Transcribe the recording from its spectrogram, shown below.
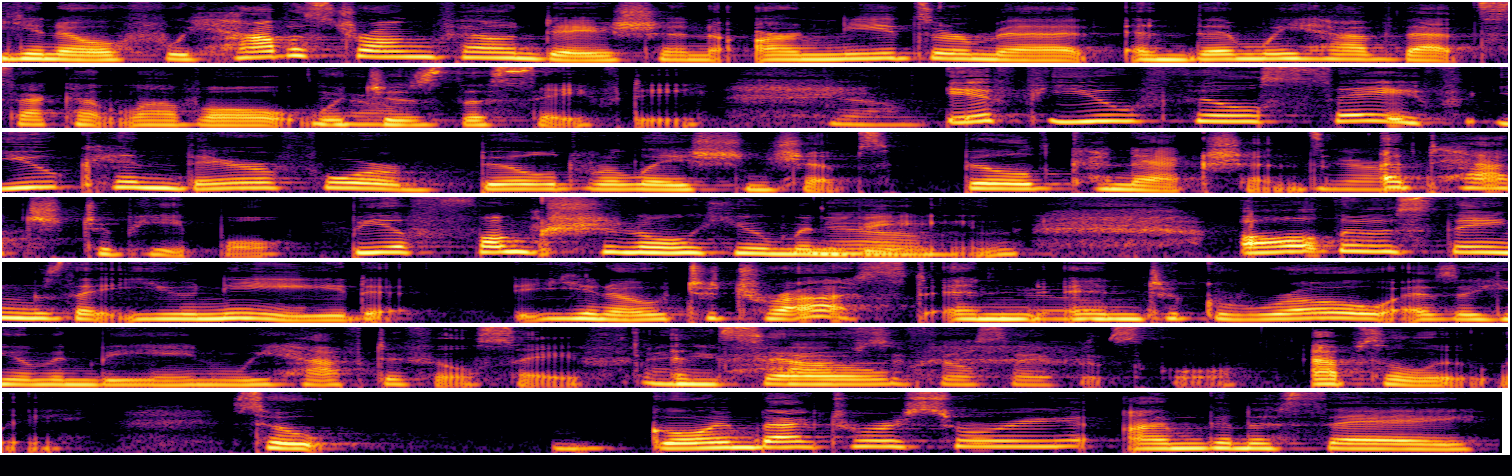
You know, if we have a strong foundation, our needs are met, and then we have that second level, which Yeah. is the safety. Yeah. If you feel safe, you can therefore build relationships, build connections, Yeah. attach to people, be a functional human being. All those things that you need, you know, to trust and Yeah. and to grow as a human being, we have to feel safe. and, you so have to feel safe at school. Absolutely. So, going back to our story, I'm going to say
